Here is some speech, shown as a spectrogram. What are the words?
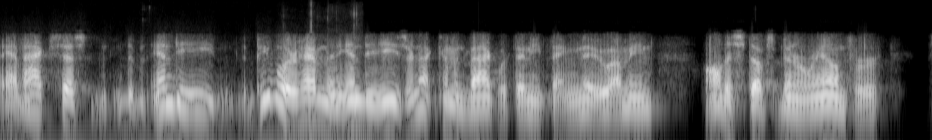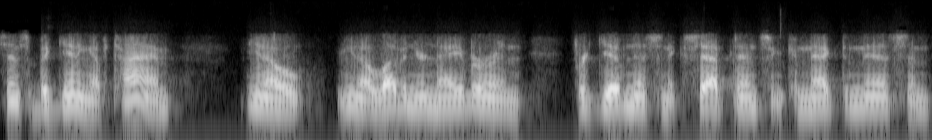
they have access. The NDE the people that are having the NDEs, they're not coming back with anything new. I mean, all this stuff's been around for since the beginning of time. You know, you know, loving your neighbor and forgiveness and acceptance and connectedness and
